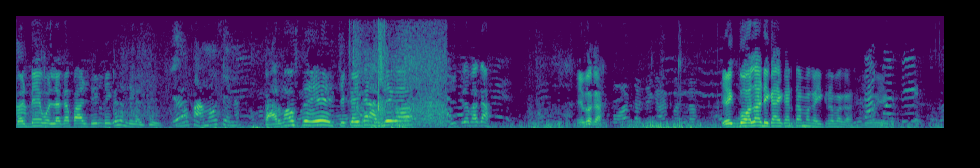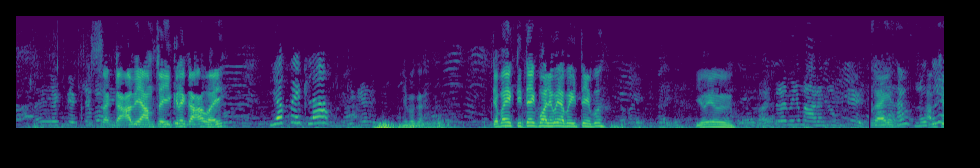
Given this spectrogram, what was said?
बर्थडे बोलला का? पार्टी दे का संध्याकाळची फार्म हाऊस आहे ना. फार्म हाऊस हे चिकन काय आणले का? इकडे बघा. हे बघा. एक बॉला डे काय करता मग? इकडे बघा. गाव आहे आमचं इकडे गाव आहे. एक पेटला. हे बघा. ते बघ एक तिथे एक बॉल आहे बघ इथे बघ. यो यो यो. आमचे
